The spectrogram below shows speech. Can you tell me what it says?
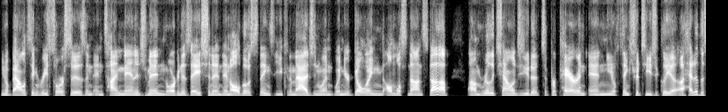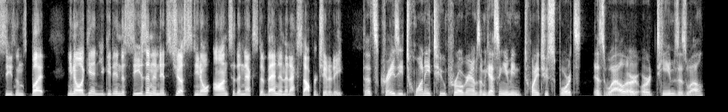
you know balancing resources and, and time management and organization and, and all those things that you can imagine when when you're going almost nonstop. Um, really challenges you to, to prepare and, and you know think strategically ahead of the seasons. But you know, again, you get into season and it's just you know on to the next event and the next opportunity. That's crazy. 22 programs. I'm guessing you mean 22 sports as well or, or teams as well?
